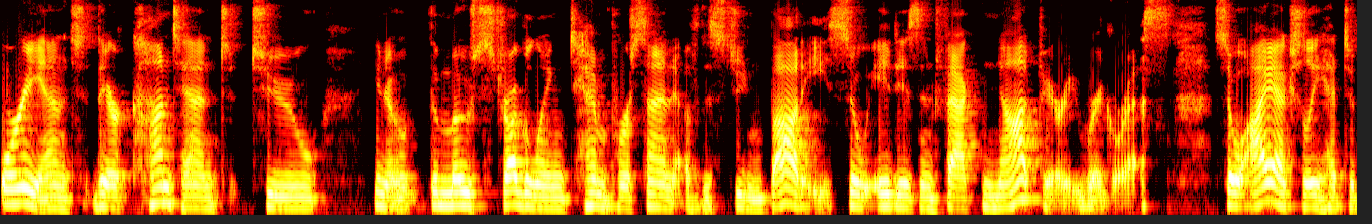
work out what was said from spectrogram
orient their content to you know the most struggling 10% of the student body. So it is in fact not very rigorous. So i actually had to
